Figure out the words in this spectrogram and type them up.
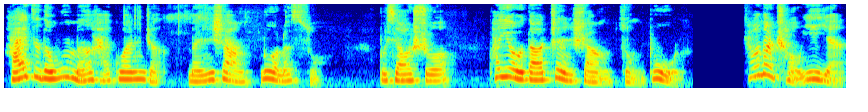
孩子的屋门还关着，门上落了锁。不消说，他又到镇上总部了。朝那瞅一眼，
